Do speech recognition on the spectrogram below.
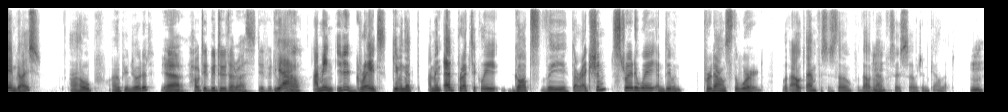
game, guys. I hope I hope you enjoyed it. Yeah. How did we do that, Russ? Did we do Yeah, well? I mean, you did great. Given that, I mean, Ed practically got the direction straight away and didn't pronounce the word without emphasis, though. Without Mhm. emphasis, so it didn't count that. and,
